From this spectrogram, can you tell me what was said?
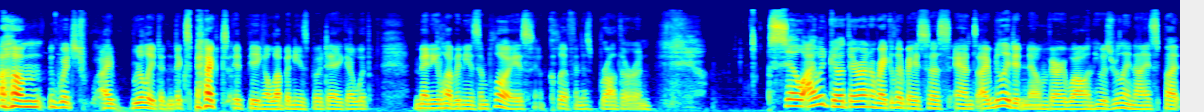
um, which I really didn't expect it being a Lebanese bodega with many Lebanese employees, Cliff and his brother. And so I would go there on a regular basis, and I really didn't know him very well, and he was really nice. But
